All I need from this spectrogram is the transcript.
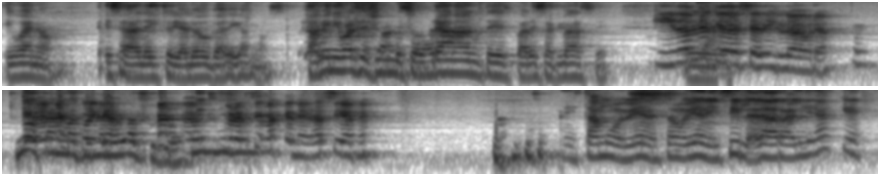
Y bueno, esa era la historia loca, digamos. También igual se llevan desodorantes para esa clase. ¿Y dónde Eh. quedó ese dildo ahora? No, está en la material escuela. Próximas generaciones. Está muy bien, está muy bien. Y sí, la, la realidad es que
